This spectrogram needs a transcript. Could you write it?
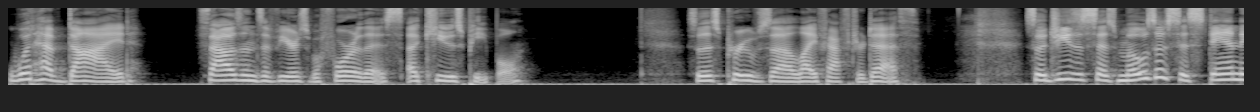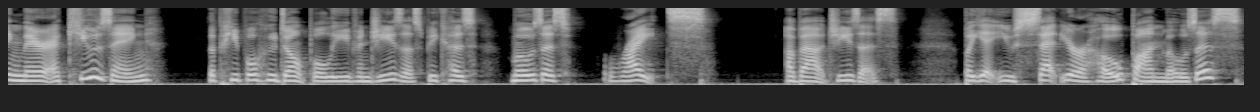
would have died thousands of years before this, accuse people? So this proves uh, life after death. So Jesus says Moses is standing there accusing the people who don't believe in Jesus because Moses writes about Jesus. But yet you set your hope on Moses,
